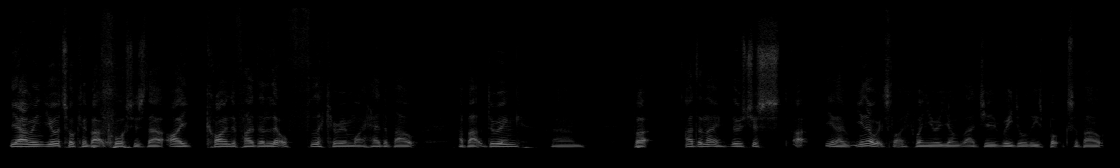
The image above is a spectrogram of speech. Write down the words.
Yeah, I mean, you're talking about courses that I kind of had a little flicker in my head about about doing, um, but I don't know. There was just, uh, you know, you know, it's like when you're a young lad, you read all these books about,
